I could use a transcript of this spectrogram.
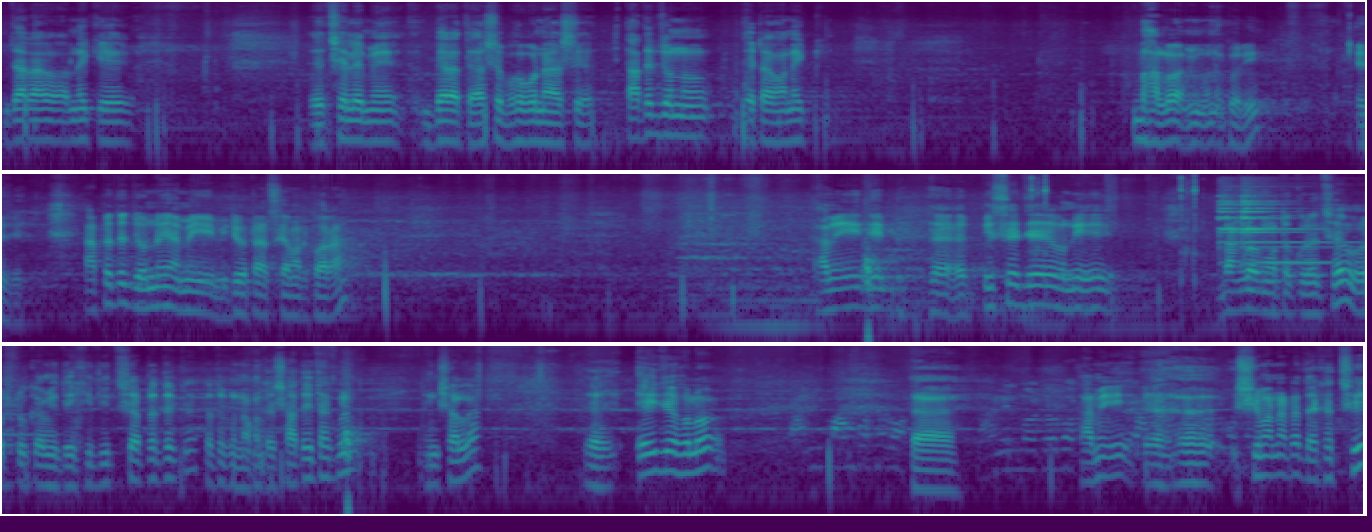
যারা অনেকে ছেলে মেয়ে বেড়াতে আসে, ভবনে আসে, তাদের জন্য এটা অনেক ভালো আমি মনে করি। এই যে, আপনাদের জন্যই আমি এই ভিডিওটা আজকে আমার করা। আমি যে পিছে যে উনি বাংলার মতো করেছে ওরটুকু আমি দেখিয়ে দিচ্ছি আপনাদেরকে, ততক্ষণ আমাদের সাথেই থাকবেন, ইনশাল্লাহ। এই যে হলো আমি সীমানাটা দেখাচ্ছি।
